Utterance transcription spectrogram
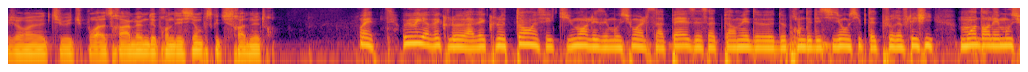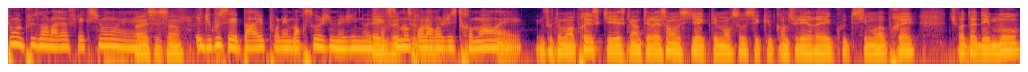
Genre, euh, tu, tu pourras, seras à même de prendre des décisions parce que tu seras neutre. Ouais, oui, oui, avec le, avec le temps, effectivement, les émotions, elles s'apaisent et ça te permet de, de prendre des décisions aussi peut-être plus réfléchies. Moins dans l'émotion et plus dans la réflexion. Et, Ouais, c'est ça. et du coup, c'est pareil pour les morceaux, j'imagine, ouais, forcément pour l'enregistrement. Et... Exactement. Après, ce qui est, ce qui est intéressant aussi avec les morceaux, c'est que quand tu les réécoutes six mois après, tu vois, t'as des mots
